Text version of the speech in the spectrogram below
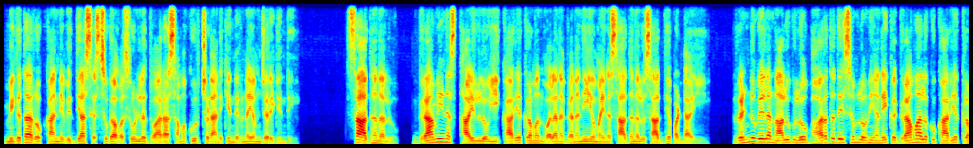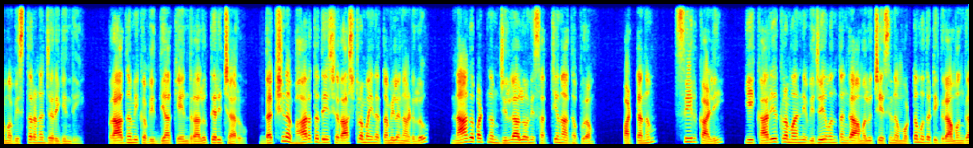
మిగతా రొక్కాన్ని విద్యాశస్సుగా వసూళ్ళ ద్వారా సమకూర్చడానికి నిర్ణయం జరిగింది. సాధనలు. గ్రామీణ స్థాయిల్లో ఈ కార్యక్రమం వలన గణనీయమైన సాధనలు సాధ్యపడ్డాయి. రెండు వేల నాలుగులో భారతదేశంలోని అనేక గ్రామాలకు కార్యక్రమ విస్తరణ జరిగింది. ప్రాథమిక విద్యా కేంద్రాలు తెరిచారు. దక్షిణ భారతదేశ రాష్ట్రమైన తమిళనాడులో నాగపట్నం జిల్లాలోని సత్యనాథపురం పట్టణం సీర్కాళి ఈ కార్యక్రమాన్ని విజయవంతంగా అమలు చేసిన మొట్టమొదటి గ్రామంగా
